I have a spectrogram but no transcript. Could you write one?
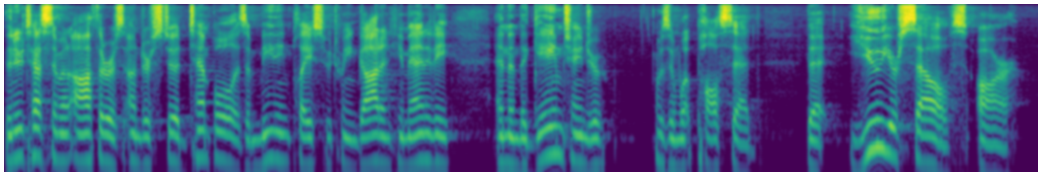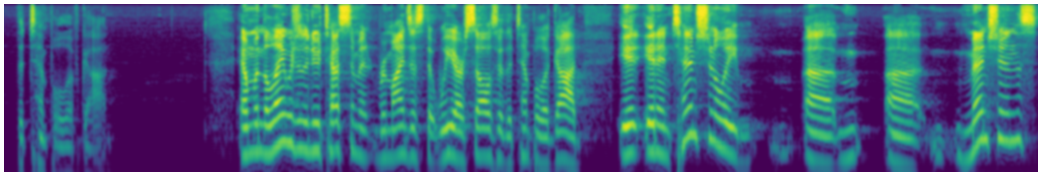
The New Testament authors understood temple as a meeting place between God and humanity. And then the game changer was in what Paul said that you yourselves are the temple of God. And when the language of the New Testament reminds us that we ourselves are the temple of God, it, it intentionally uh, uh, mentions,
